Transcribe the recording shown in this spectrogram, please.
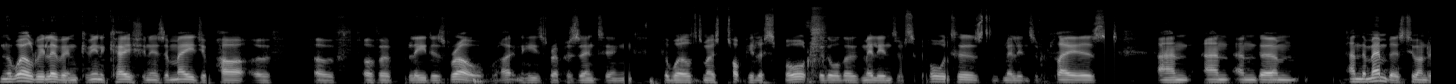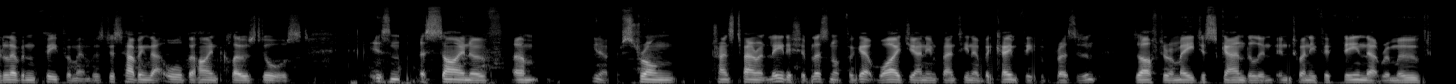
in the world we live in, communication is a major part of of of a leader's role, right? And he's representing the world's most popular sport with all those millions of supporters, millions of players, and and and um, and the members, 211 FIFA members. Just having that all behind closed doors isn't a sign of um, you know strong, transparent leadership. Let's not forget why Gianni Infantino became FIFA president. It was after a major scandal in, in 2015 that removed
